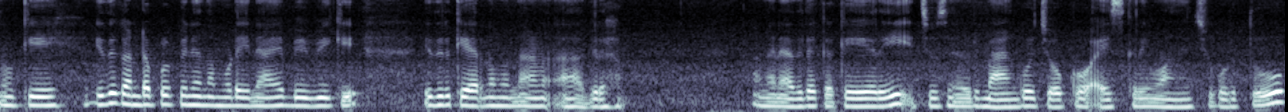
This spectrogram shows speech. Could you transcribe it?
നോക്കിയേ ഇത് കണ്ടപ്പോൾ പിന്നെ നമ്മുടെ ഇനായ ബേബിക്ക് ഇതിൽ കയറണമെന്നാണ് ആഗ്രഹം. അങ്ങനെ അതിലൊക്കെ കയറി ജ്യൂസിന് ഒരു മാംഗോ ചോക്കോ ഐസ്ക്രീം വാങ്ങിച്ചു കൊടുത്തു.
